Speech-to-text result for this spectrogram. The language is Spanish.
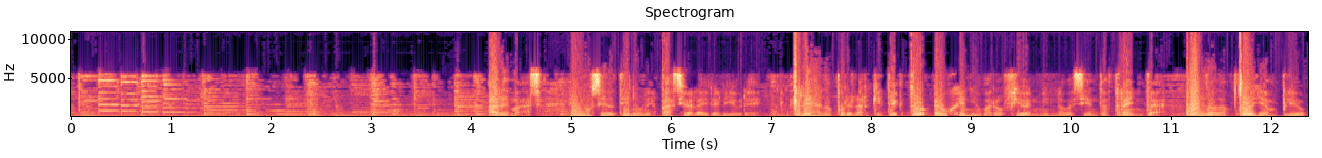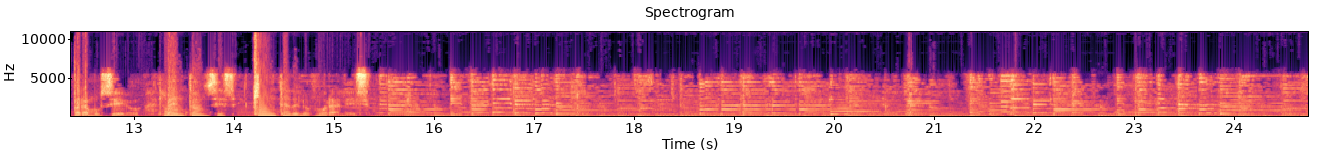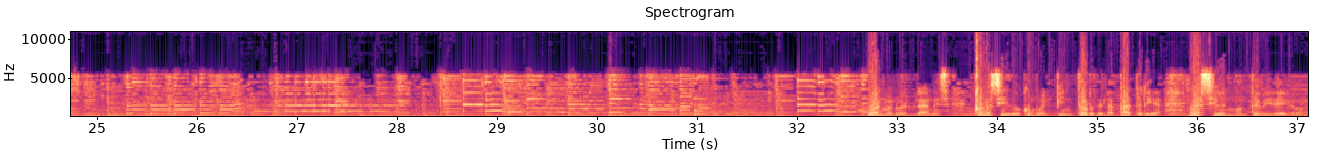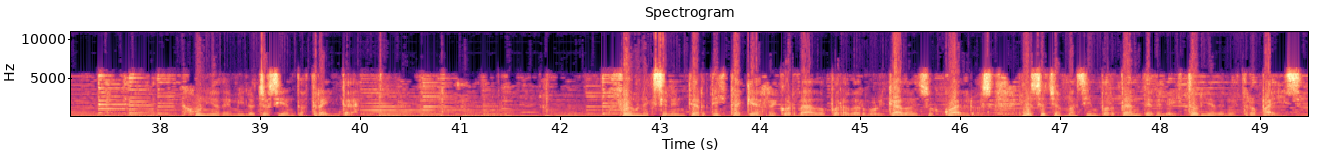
Además, el museo tiene un espacio al aire libre, creado por el arquitecto Eugenio Barofio en 1930, cuando adaptó y amplió para museo la entonces Quinta de los Morales. Juan Manuel Blanes, conocido como el pintor de la patria, nació en Montevideo, junio de 1830. Fue un excelente artista que es recordado por haber volcado en sus cuadros los hechos más importantes de la historia de nuestro país.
